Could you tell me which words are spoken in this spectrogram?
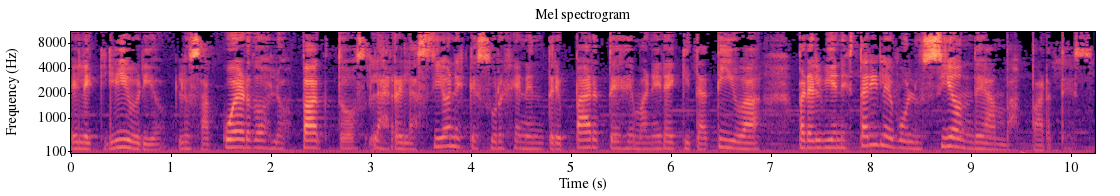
el equilibrio, los acuerdos, los pactos, las relaciones que surgen entre partes de manera equitativa para el bienestar y la evolución de ambas partes.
